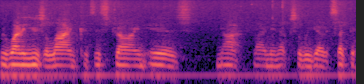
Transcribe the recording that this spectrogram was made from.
we want to use a line because this drawing is not lining up, so we got to select it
